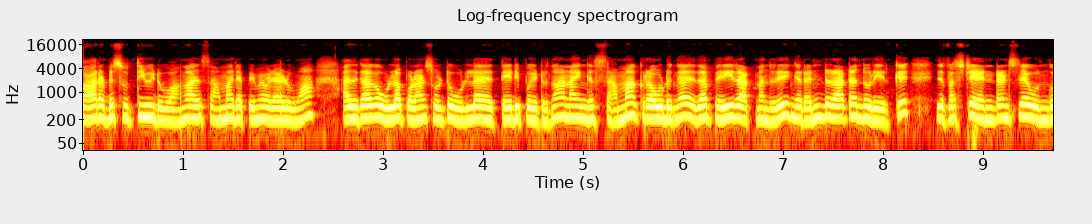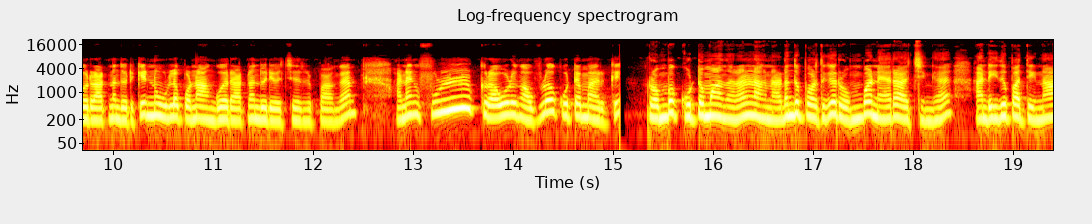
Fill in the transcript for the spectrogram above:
கார் அப்படியே சுற்றி விடுவாங்க. அது சமாரி எப்பயுமே விளையாடுவான் அதுக்காக உள்ளே போகலான்னு சொல்லிட்டு உள்ளே தேடி போயிட்டு இருந்தோம். ஆனால் இங்கே செம க்ரௌடுங்க இதுதான் பெரிய ராட்டினந்தூரி இங்கே ரெண்டு ராட்டினந்தூரி இருக்குது இது ஃபஸ்ட்டு என்ட்ரன்ஸ்லேயே இங்கே ஒரு ராட்டினந்தூரி இருக்குது இன்னும் உள்ளே போனால் அங்கே ஒரு ராட்டினந்தூரி வச்சுருப்பாங்க. ஆனால் இங்கே ஃபுல் க்ரௌடுங்க அவ்வளோ கூட்டமாக இருக்குது ரொம்ப கூட்டமாக இருந்தனால நாங்கள் நடந்து போகிறதுக்கே ரொம்ப நேரம் ஆச்சுங்க. அண்ட் இது பார்த்திங்கன்னா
